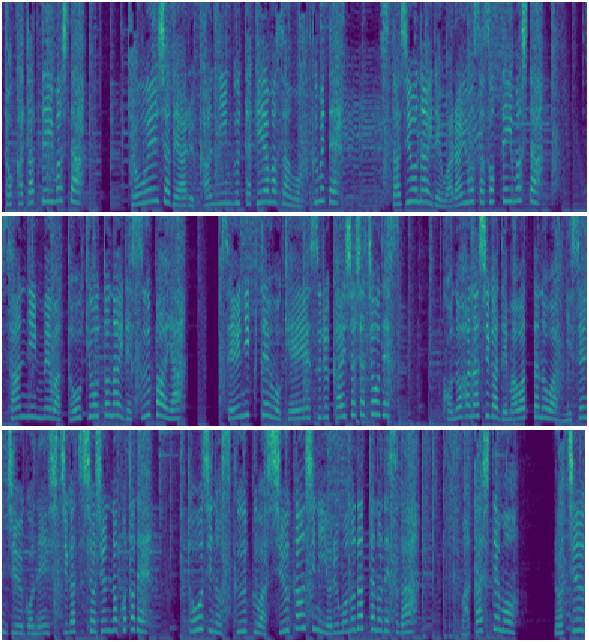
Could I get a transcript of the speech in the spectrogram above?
と語っていました。共演者であるカンニング竹山さんを含めてスタジオ内で笑いを誘っていました。3人目は東京都内でスーパーや精肉店を経営する会社社長です。この話が出回ったのは2015年7月初旬のことで当時のスクープは週刊誌によるものだったのですがまたしても路中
